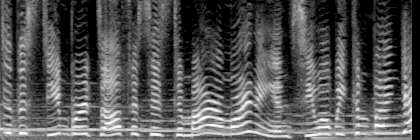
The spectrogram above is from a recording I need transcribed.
To the Steambird's offices tomorrow morning and see what we can find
